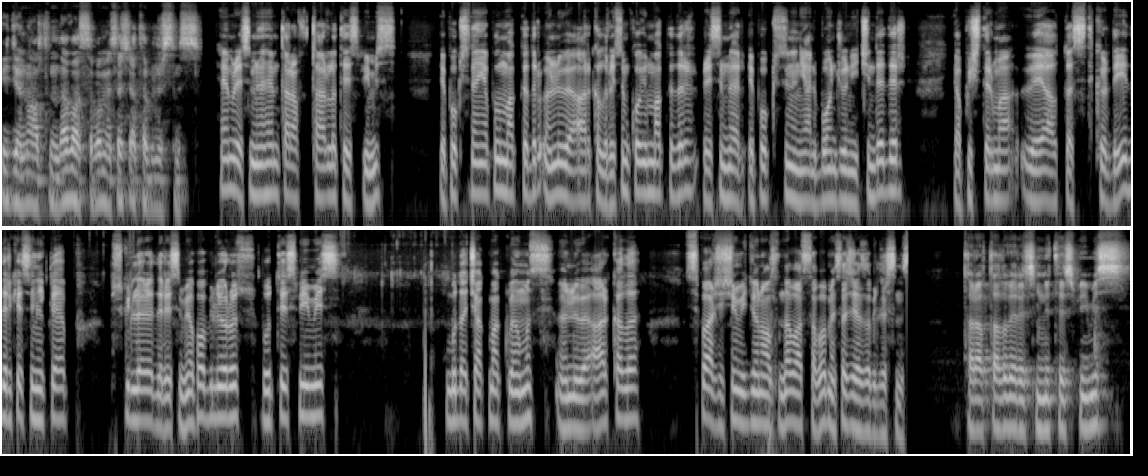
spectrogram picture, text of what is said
videonun altında WhatsApp'a mesaj atabilirsiniz. Hem resimli hem taraftarlı tespihimiz epoksiden yapılmaktadır. Önlü ve arkalı resim koyulmaktadır. Resimler epoksinin yani boncuğun içindedir. Yapıştırma veyahut da sticker değildir kesinlikle. Püsküllere de resim yapabiliyoruz. Bu tespihimiz. Bu da çakmaklığımız. Önlü ve arkalı. Sipariş için videonun altında WhatsApp'a mesaj yazabilirsiniz. Taraftarlı ve resimli tespihimiz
